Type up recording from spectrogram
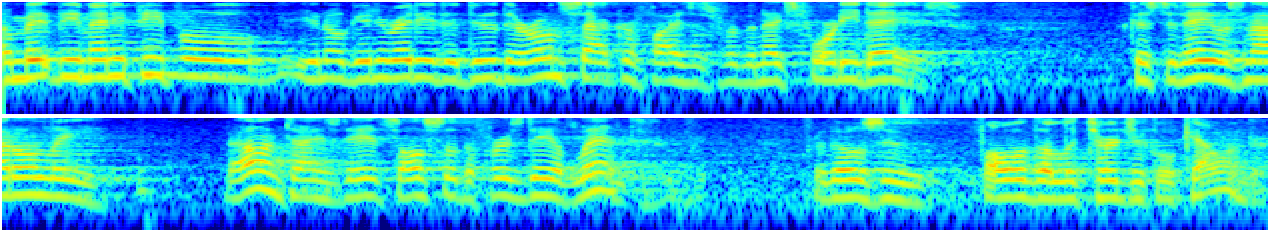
There'll be many people, you know, getting ready to do their own sacrifices for the next 40 days. Because today was not only Valentine's Day, it's also the first day of Lent for those who follow the liturgical calendar.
